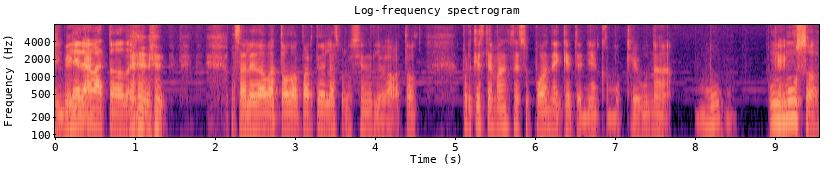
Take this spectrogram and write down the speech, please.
Le daba todo. o sea, le daba todo, aparte de las profesiones, le daba todo. Porque este man se supone que tenía como que una... un muso.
